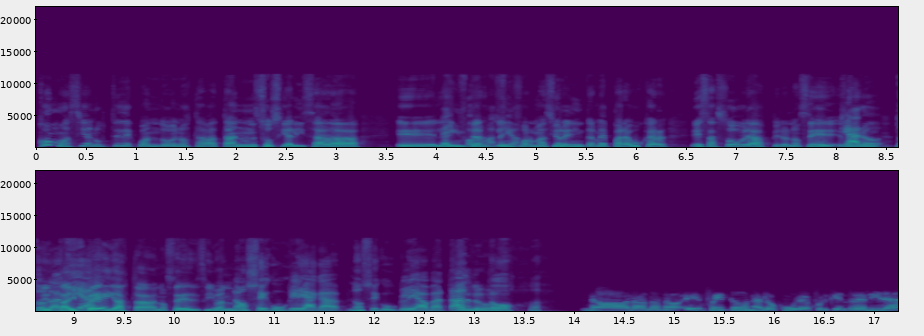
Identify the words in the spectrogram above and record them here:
¿Cómo hacían ustedes cuando no estaba tan socializada eh, la, La inter- la información. información en internet para buscar esas obras, pero no sé, Claro, de, Taipei hasta, no sé, se iban... No se googleaba, no se googleaba Claro. No, no, no, no. Eh, fue toda una locura, porque en realidad,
